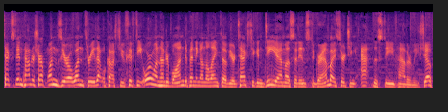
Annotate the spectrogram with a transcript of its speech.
Text in pounder sharp 1013. That will cost you 50 or 101, depending on the length of your text. You can DM us at Instagram by searching at The Steve Hatherly Show.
